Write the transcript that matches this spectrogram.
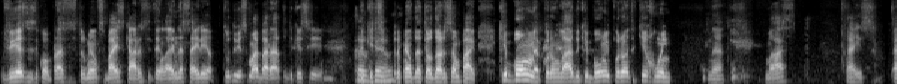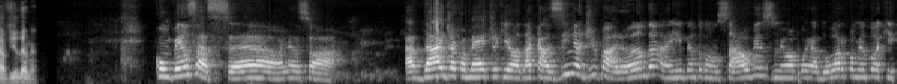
vezes e comprasse os instrumentos mais caros que tem lá, ainda sairia tudo isso mais barato do que esse, do que esse instrumento da Teodoro Sampaio. Que bom, né? Por um lado, que bom, e por outro, que ruim, né? Mas é isso, é a vida, né? Compensação, olha só. A Dai Giacometti aqui, ó, da Casinha de Varanda, aí em Bento Gonçalves, meu apoiador, comentou aqui:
